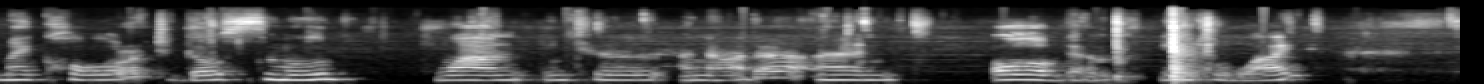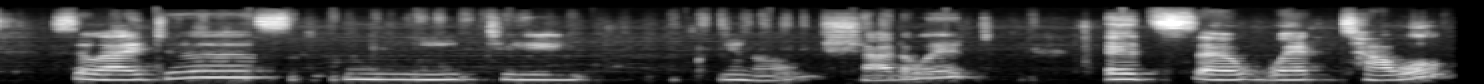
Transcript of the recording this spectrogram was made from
my color to go smooth one into another and all of them into white so I just need to, you know, shadow it. It's a wet towel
